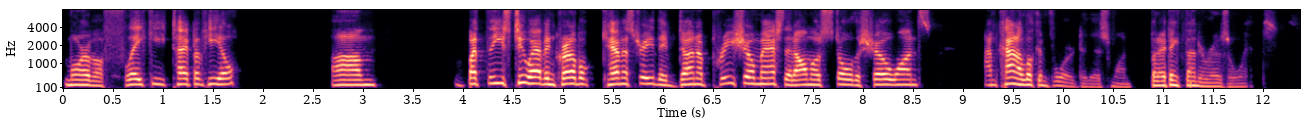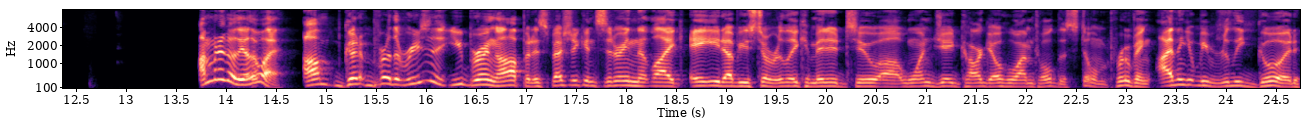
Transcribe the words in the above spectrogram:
more of a flaky type of heel. Um, but these two have incredible chemistry. They've done a pre-show match that almost stole the show once. I'm kind of looking forward to this one, but I think Thunder Rosa wins. I'm gonna go the other way. I'm good for the reason that you bring up, and especially considering that like AEW is still really committed to uh, one Jade Cargill, who I'm told is still improving. I think it would be really good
